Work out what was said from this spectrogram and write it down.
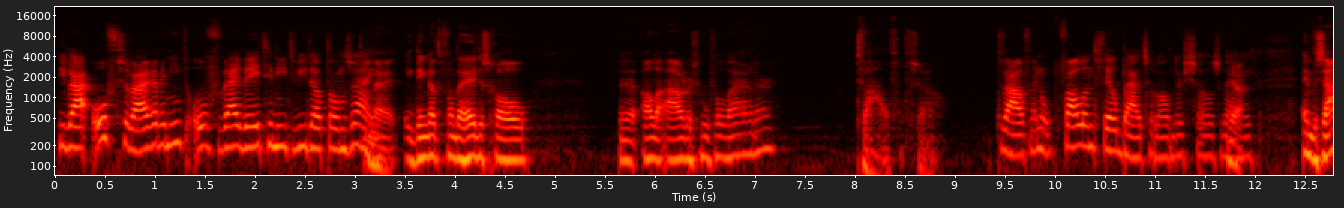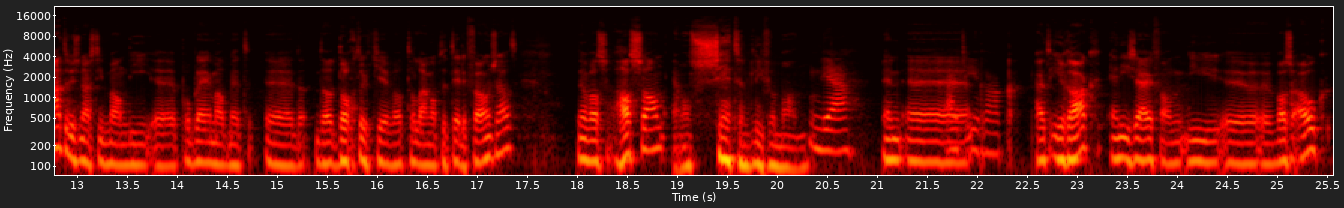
niet. wa- of ze waren er niet, of wij weten niet wie dat dan zijn. Nee, ik denk dat van de hele school, eh, alle ouders, hoeveel waren er? Twaalf of zo. Twaalf. En opvallend veel buitenlanders zoals wij. Ja. En we zaten dus naast die man die eh problemen had met eh, dat, dochtertje wat te lang op de telefoon zat. Dat was Hassan, een ontzettend lieve man. Ja, En, eh, uit Irak. uit Irak. En die zei van, die was ook,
